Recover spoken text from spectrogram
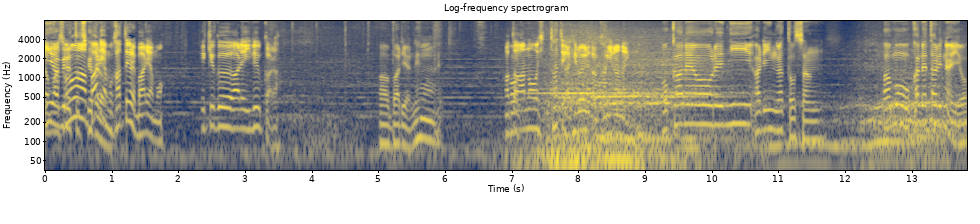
アミじゃあまあそュレットつけてるのままバリアも買ってくれバリアも。結局あれいるから。あバリアね、うん。またあの盾が拾えるとは限らないから。お金を俺にありがとうさん。あもうお金足りないよ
